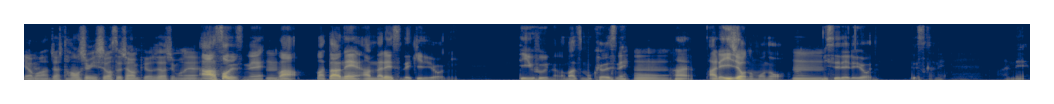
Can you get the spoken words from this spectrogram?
いや、まあ、じゃあ楽しみにしてますよ、チャンピオンジャージもね。あ、そうですね。うんまあ、またね、あんなレースできるようにっていう風なのがまず目標ですね。うん。はい。あれ以上のものをうん見。せれるようにですかね。ね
